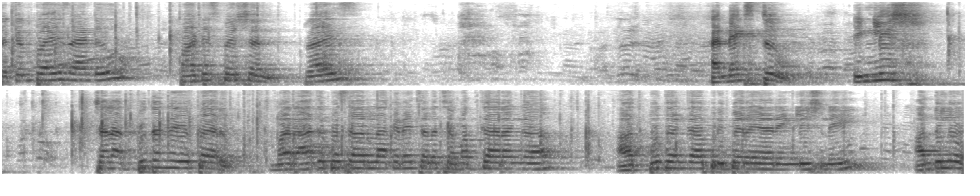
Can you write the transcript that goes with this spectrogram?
second prize and participation prize and next English చాలా అద్భుతంగా చెప్పారు. మా రాజప్రసాద్ లాగానే చాలా చమత్కారంగా అద్భుతంగా ప్రిపేర్ అయ్యారు ఇంగ్లీష్ని అందులో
